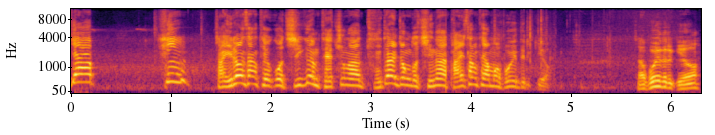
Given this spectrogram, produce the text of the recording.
얍! 힝! 자 이런 상태였고 지금 대충 한 두 달 정도 지난 발 상태 한번 보여드릴게요. 자 보여드릴게요.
